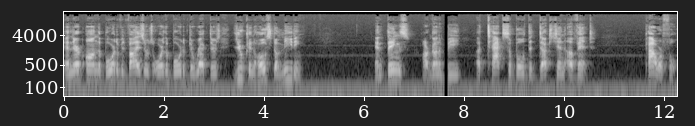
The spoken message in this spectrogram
and they're on the board of advisors or the board of directors. You can host a meeting, and things are going to be a taxable deduction event. Powerful.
